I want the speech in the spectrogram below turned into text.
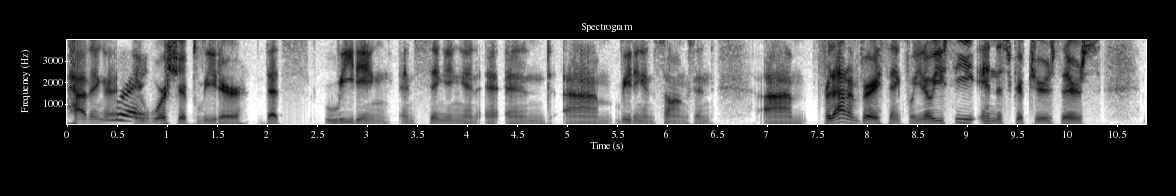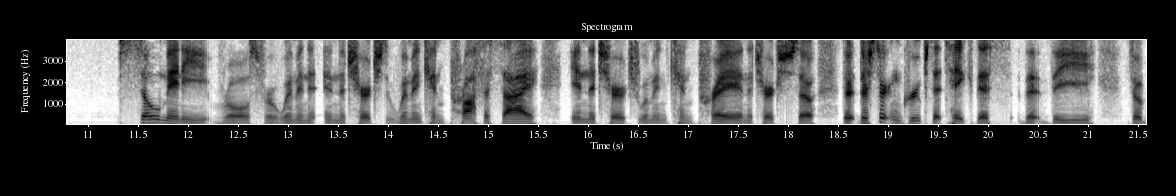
having a, right. a worship leader that's leading and singing and and um, leading in songs and um, for that I'm very thankful. You know, you see in the scriptures there's so many roles for women in the church. Women can prophesy in the church. Women can pray in the church. So there, there's certain groups that take this the the the,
